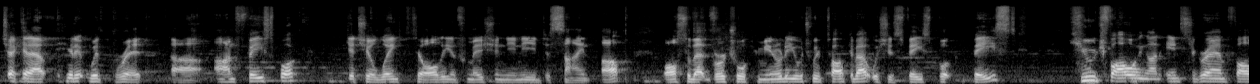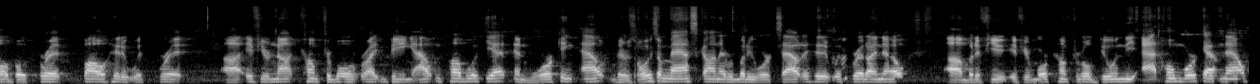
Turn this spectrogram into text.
check it out. Hit it with Brit uh, on Facebook. Get you a link to all the information you need to sign up. Also, that virtual community, which we've talked about, which is Facebook based. Huge following on Instagram. Follow both Brit, follow Hit It with Brit. Uh, if you're not comfortable, right, being out in public yet and working out, there's always a mask on. Everybody works out at Hit It with Brit, I know. Uh, but if you if you're more comfortable doing the at-home workout now,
